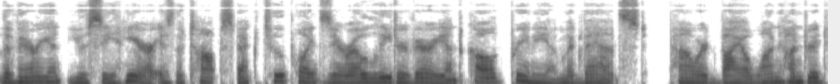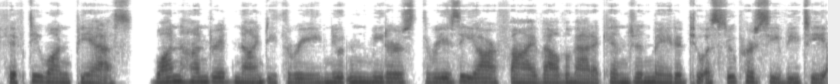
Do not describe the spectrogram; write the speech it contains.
The variant you see here is the top spec 2.0-liter variant called Premium Advanced powered by a 151 PS, 193 Newton meters 3ZR5 Valvematic engine mated to a Super CVTi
